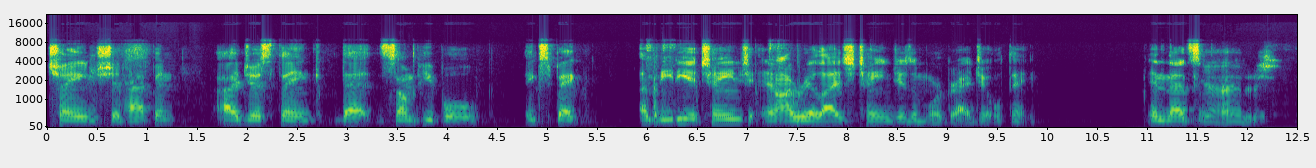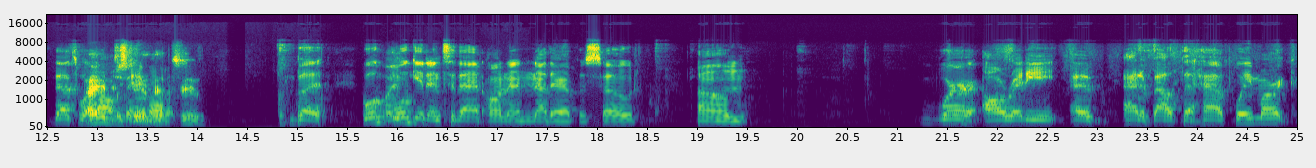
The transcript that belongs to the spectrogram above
change should happen. I just think that some people expect immediate change, and I realize change is a more gradual thing. And that's Yeah, I understand. that's what I I'll say about it. too. But we'll we'll get into that on another episode. Um, we're already at, at about the halfway mark,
